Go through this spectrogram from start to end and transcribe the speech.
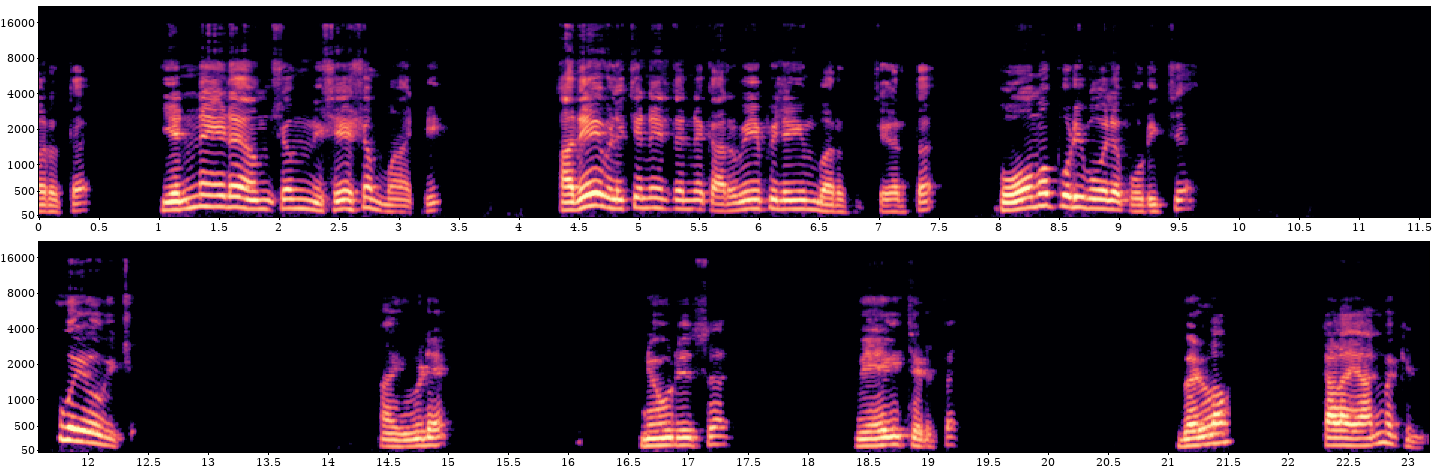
വറുത്ത് എണ്ണയുടെ അംശം വിശേഷം മാറ്റി അതേ വെളിച്ചെണ്ണയിൽ തന്നെ കറിവേപ്പിലയും വറുത്ത് ചേർത്ത് ഓമപ്പൊടി പോലെ പൊടിച്ച് ഉപയോഗിച്ചു. ആ ഇവിടെ നൂഡിൽസ് വേവിച്ചെടുത്ത് വെള്ളം കളയാൻ വയ്ക്കുന്നു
